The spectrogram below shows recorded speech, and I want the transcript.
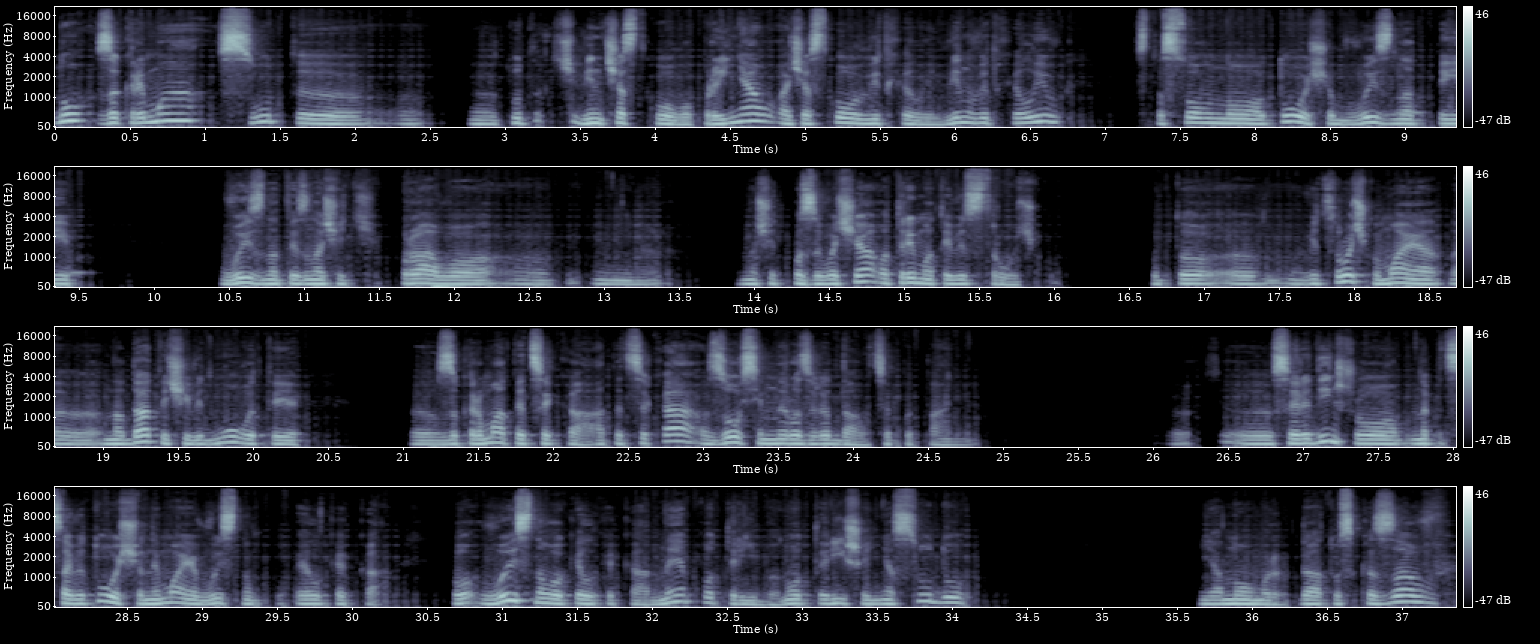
Ну, зокрема, суд е, е, тут він частково прийняв, а частково відхилив. Він відхилив стосовно того, щоб визнати, визнати значить, право е, значить, позивача отримати відстрочку. Тобто е, відстрочку має е, надати чи відмовити, е, зокрема, ТЦК, а ТЦК зовсім не розглядав це питання. Серед іншого, на підставі того, що немає висновку ЛКК. То висновок ЛКК не потрібен. От рішення суду, я номер дату сказав.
